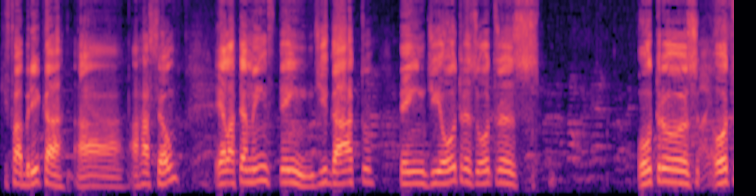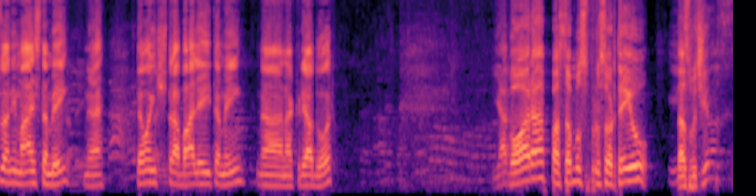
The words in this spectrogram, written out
que fabrica a, a ração. Ela também tem de gato, tem de outras outras outros outros animais também, né? Então a gente trabalha aí também na, na criador. E agora passamos para o sorteio das botinas?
